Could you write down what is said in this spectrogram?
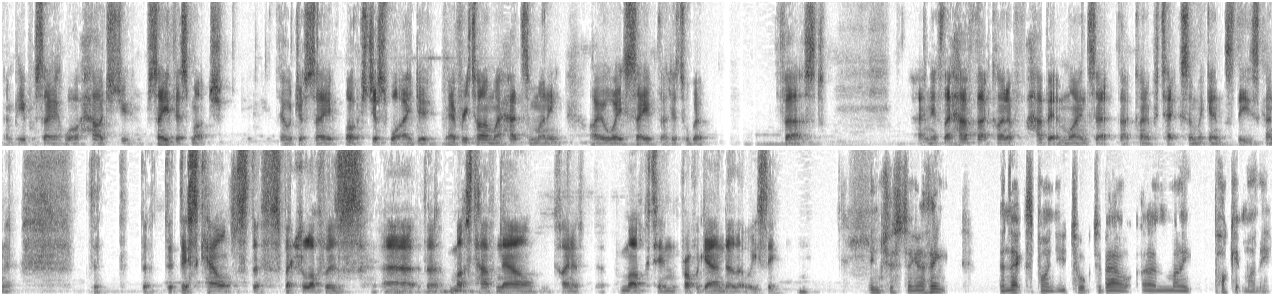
And people say, Well, how did you save this much? They'll just say, Oh, it's just what I do. Every time I had some money, I always saved a little bit first. And if they have that kind of habit and mindset that kind of protects them against these kind of the, the, the discounts the special offers uh, the must have now kind of marketing propaganda that we see. Interesting. I think the next point you talked about um, money pocket money.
